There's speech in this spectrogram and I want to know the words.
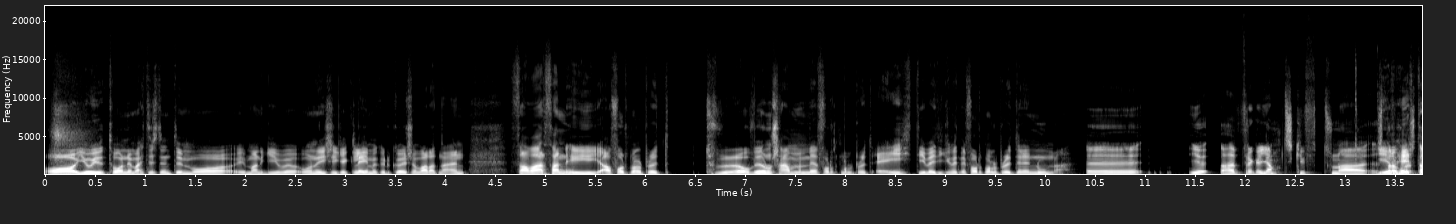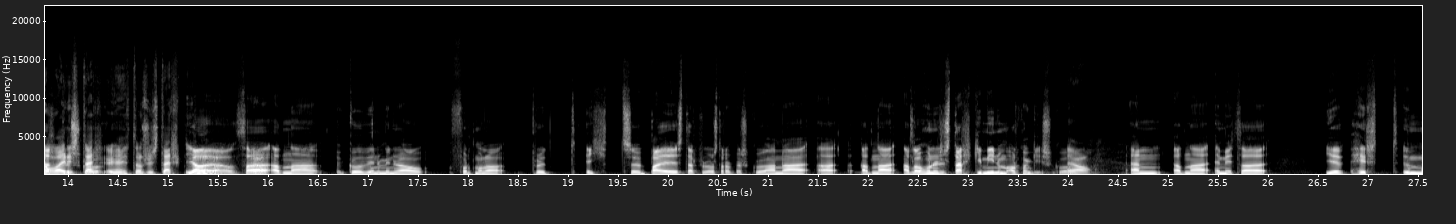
og jújú, jú, Tóni mætti stundum og ég man ekki, vona ég sé ekki að gleyma einhverju gaur sem var þarna, en það var þannig í- á fórmálabraut 2 og við vorum saman með fórmálabraut 1, ég veit ekki hvernig fórmálabrautin er núna. uh, ég, það er frekar jamt skipt svona Ég heilt að hann væri sterk, ég hef heilt að hann sé sterk Já, já, já, það er aðna góðu vinnu mínir á Fortmálabraut 1 sem bæðið sterkur og strákar sko, þannig að allavega hún er sterk í mínum árgangi sko, Já, en aðna, einmitt, það ég heyrt um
